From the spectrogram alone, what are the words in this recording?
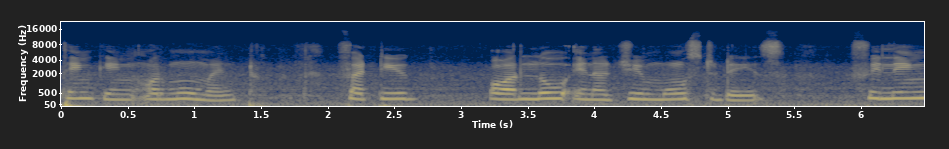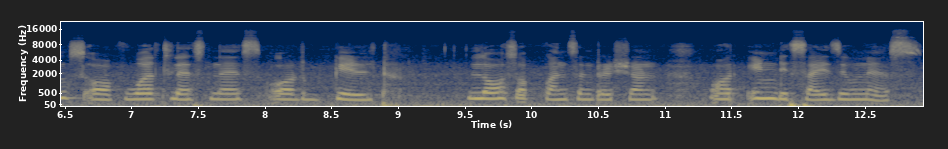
thinking or movement, fatigue or low energy most days, feelings of worthlessness or guilt, loss of concentration or indecisiveness,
